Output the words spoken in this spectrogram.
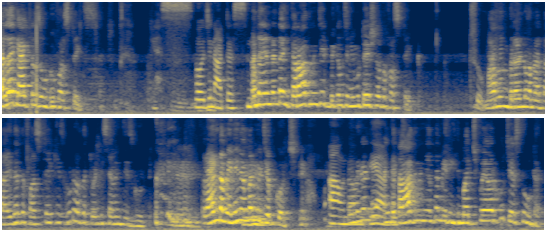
I like actors who do first takes as virgin artist అంటే ఏంటంటే తర్వాత నుంచి it becomes imitation of the first take true Marlon Brando అన్నట్టు either the first take is good or the twenty seventh is good random any number మీరు చెప్పుకోవచ్చు. ఎందుకంటే ఇంకా తర్వాత నుంచి అంతా మీరు ఇది మర్చిపోయే వరకు చేస్తూ ఉంటారు.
